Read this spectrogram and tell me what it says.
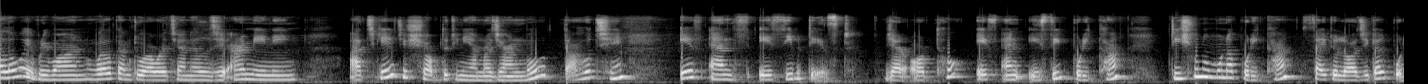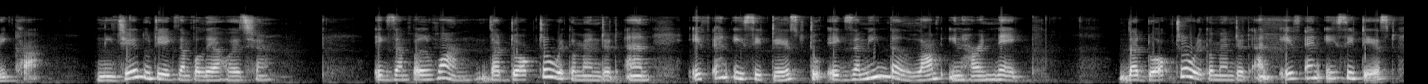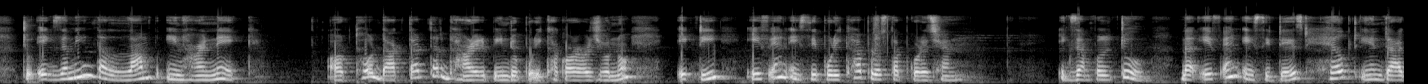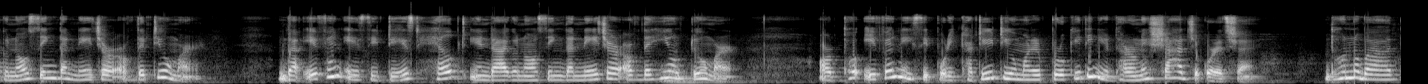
Hello everyone welcome to our channel যে আর meaning আজকে যে শব্দটি নিয়ে আমরা জানব, তা হচ্ছে এফ অ্যান্ড এসি টেস্ট যার অর্থ এফ অ্যান্ড এসি পরীক্ষা টিস্যু নমুনা পরীক্ষা সাইটোলজিক্যাল পরীক্ষা। নিচে দুটি এক্সাম্পল দেওয়া হয়েছে। Example one the doctor recommended an F and AC test to examine the lump in her neck The doctor recommended an FNAC test to examine the lump in her neck. অর্থ, ডাক্তার তার ঘাড়ের পিণ্ড পরীক্ষা করার জন্য একটি এফএনএসি পরীক্ষা প্রস্তাব করেছেন। Example two the FNAC test helped in diagnosing the nature of the tumour the FNAC test helped in diagnosing the nature of the hume tumour অর্থ এফএনএসি পরীক্ষাটি টিউমারের প্রকৃতি নির্ধারণে সাহায্য করেছে। ধন্যবাদ।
